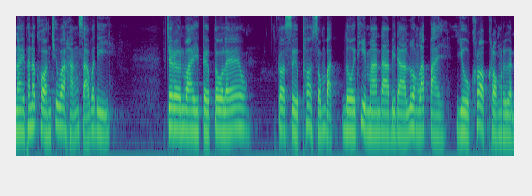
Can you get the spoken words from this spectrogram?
ในพระนครชื่อว่าหังสาวดี เจริญวัยเติบโตแล้ว ก็สืบทอดสมบัติโดยที่มารดาบิดาล่วงลับไปอยู่ครอบครองเรือน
